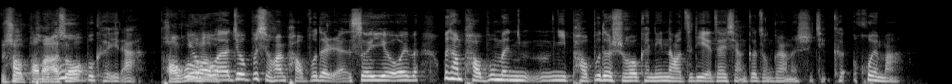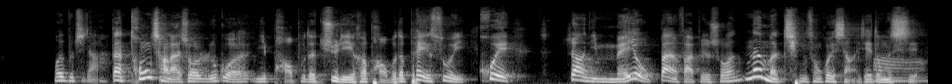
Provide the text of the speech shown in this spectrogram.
如说跑马拉松，不可以的。跑步，因为我就不喜欢跑步的人，所以我也不我想跑步嘛，你你跑步的时候肯定脑子里也在想各种各样的事情，可会吗？我也不知道。但通常来说，如果你跑步的距离和跑步的配速会让你没有办法，比如说那么轻松会想一些东西，哦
